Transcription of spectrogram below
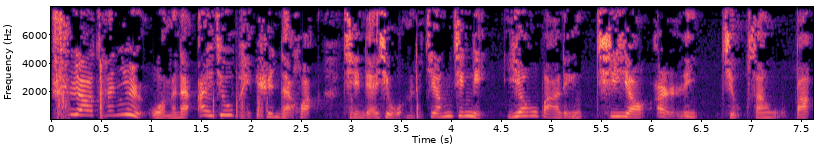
需要参与我们的艾灸培训的话，请联系我们的江经理：幺八零七幺二零九三五八。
